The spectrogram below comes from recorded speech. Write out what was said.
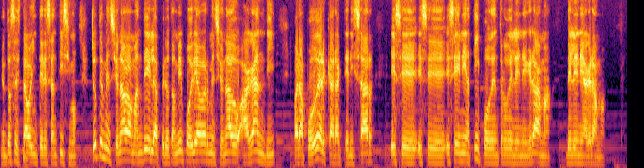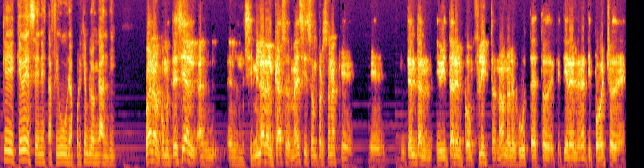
Entonces estaba interesantísimo. Yo te mencionaba a Mandela, pero también podría haber mencionado a Gandhi para poder caracterizar ese, ese, ese eneatipo dentro del enegrama, del eneagrama. ¿Qué, ves en estas figuras, por ejemplo en Gandhi? Bueno, como te decía, el, similar al caso de Messi, son personas que intentan evitar el conflicto, ¿no? No les gusta esto de que tiene el eneatipo 8 de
